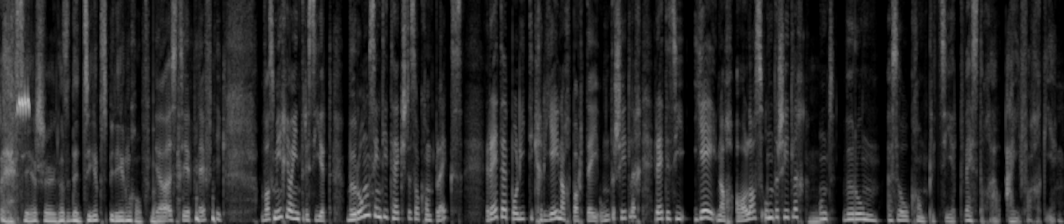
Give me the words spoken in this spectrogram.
Sehr schön. Also dann zirpt es bei dir im Kopf. Man. Ja, es zirpt heftig. Was mich ja interessiert, warum sind die Texte so komplex? Reden Politiker je nach Partei unterschiedlich? Reden sie je nach Anlass unterschiedlich? Mhm. Und warum so kompliziert, wenn es doch auch einfach ging?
